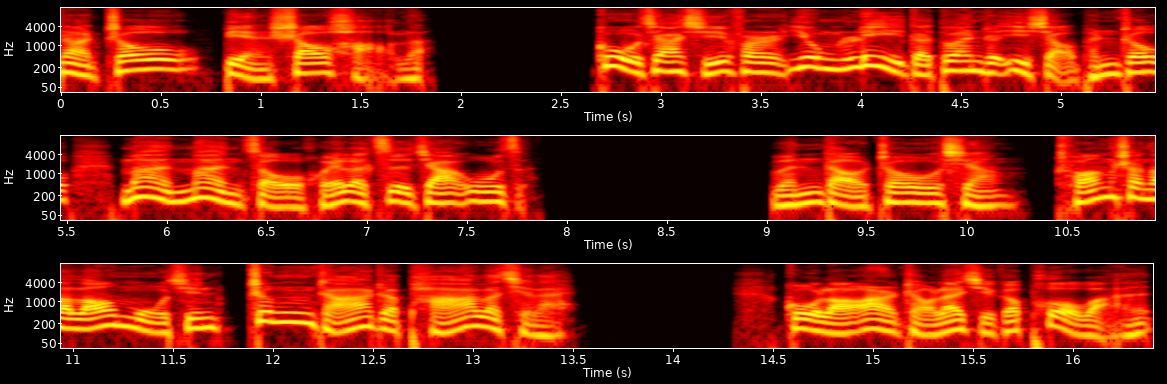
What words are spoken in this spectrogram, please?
那粥便烧好了，顾家媳妇儿用力地端着一小盆粥，慢慢走回了自家屋子。闻到粥香，床上的老母亲挣扎着爬了起来。顾老二找来几个破碗，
